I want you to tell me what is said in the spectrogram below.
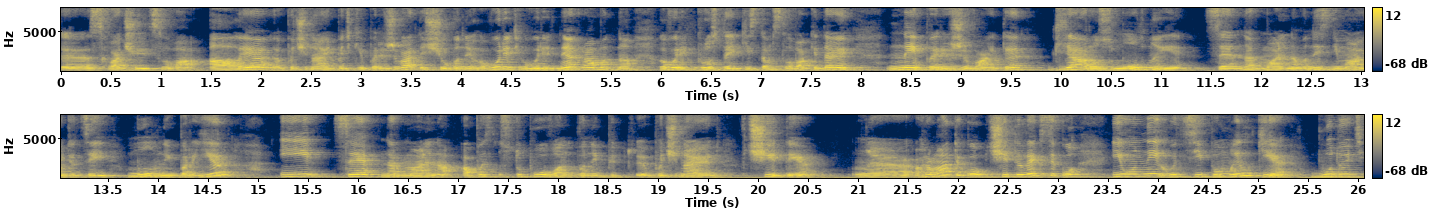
е, схвачують слова, але починають батьки переживати, що вони говорять, говорять неграмотно, говорять просто якісь там слова кидають. Не переживайте для розмовної це нормально. Вони знімають оцей мовний бар'єр, і це нормально. А поступово вони під, е, починають вчити е, граматику, вчити лексику, і у них оці помилки будуть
